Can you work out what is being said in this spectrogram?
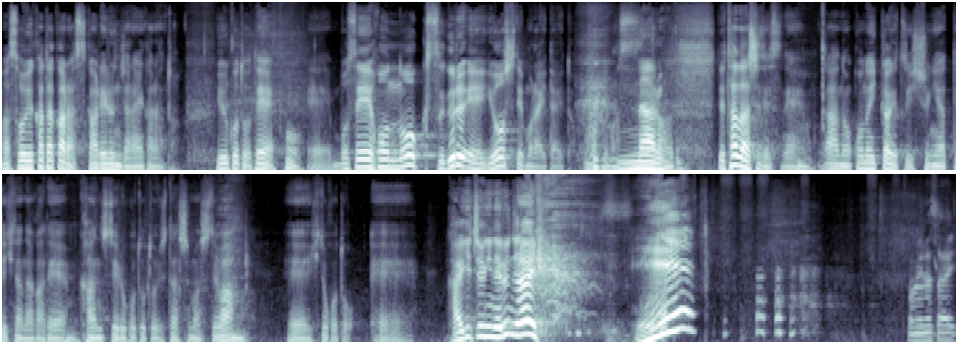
まあ、そういう方から好かれるんじゃないかなということでえー母性本能をくすぐる営業をしてもらいたいと思ってます。なるほど。でただしですね、あのこの1ヶ月一緒にやってきた中で感じていることといたしましては、えー一言、えー会議中に寝るんじゃない！えごめんなさい。ー、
